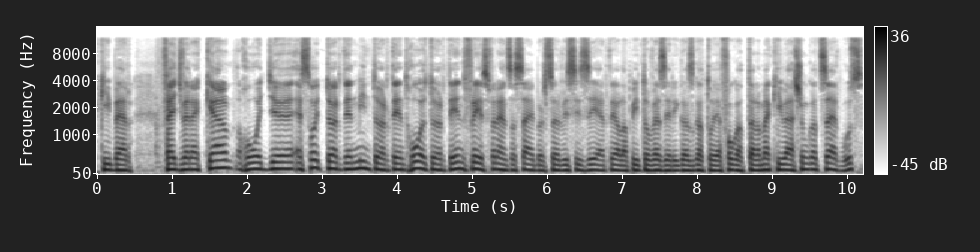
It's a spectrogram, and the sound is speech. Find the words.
kiber fegyverekkel, hogy ez hogy történt, mint történt, hol történt. Frész Ferenc a Cyber Services ZRT alapító vezérigazgatója fogadta a meghívásunkat. Szervusz!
